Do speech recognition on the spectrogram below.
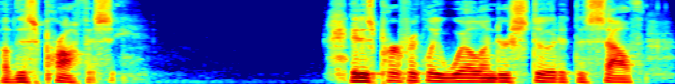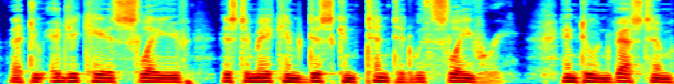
of this prophecy. It is perfectly well understood at the South that to educate a slave is to make him discontented with slavery, and to invest him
